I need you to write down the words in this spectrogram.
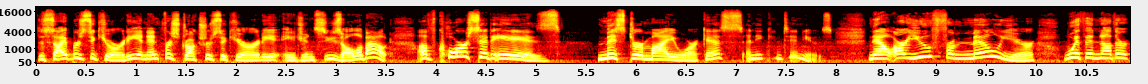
the cybersecurity and infrastructure security agency is all about. Of course it is. Mr. Mayorkas, and he continues. Now, are you familiar with another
